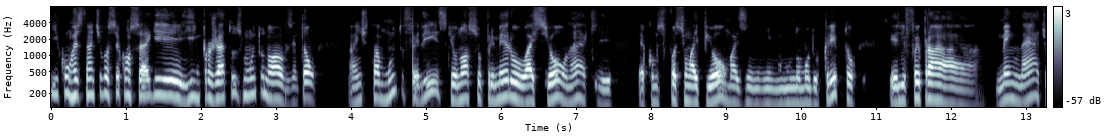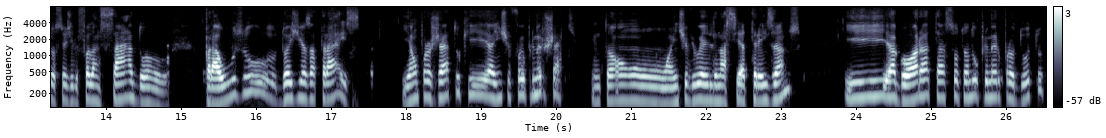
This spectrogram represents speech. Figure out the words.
e com o restante você consegue ir em projetos muito novos. Então, a gente está muito feliz que o nosso primeiro ICO, né, que é como se fosse um IPO, mas em, no mundo cripto, ele foi para mainnet, ou seja, ele foi lançado para uso dois dias atrás, e é um projeto que a gente foi o primeiro cheque. Então, a gente viu ele nascer há três anos, e agora está soltando o primeiro produto,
